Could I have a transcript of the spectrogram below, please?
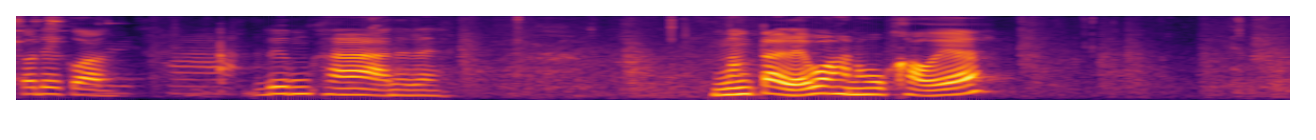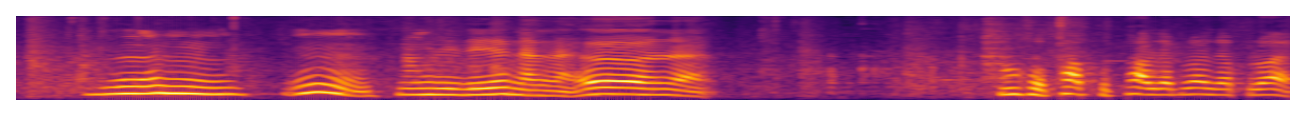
สวัสดีก่อนค่ะดื่มค่ะนี่แหละนังไต่เลยว่าหันหกเขาเอ๊ะอืมอืมนั่งดีๆนั่นแหละเออนั่นแหละ น้องสุภาพสุภาพเรียบร้อยเรียบร้อย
